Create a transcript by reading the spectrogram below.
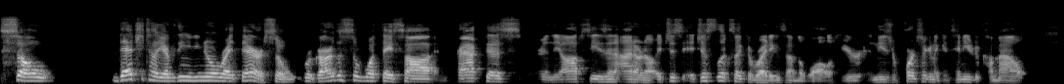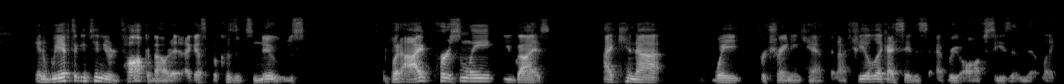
So that should tell you everything you know right there. So regardless of what they saw in practice or in the offseason, I don't know. It just it just looks like the writing's on the wall here. And these reports are going to continue to come out and we have to continue to talk about it, I guess, because it's news. But I personally, you guys, I cannot wait for training camp. And I feel like I say this every off season that like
